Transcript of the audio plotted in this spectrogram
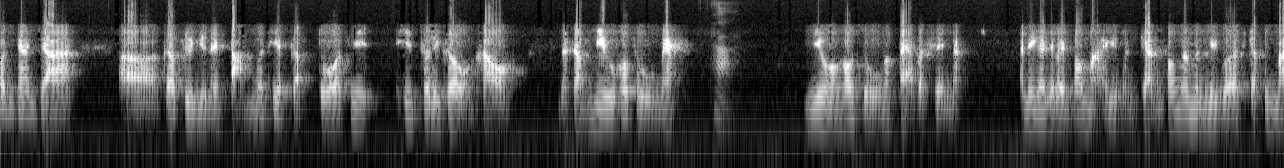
ค่อนข้างจะเอ่อก็คืออยู่ในต่ำเมื่อเทียบกับตัวที่ historical ของเขานะครับ yield เขาสูงนะค่ะ yield ของเขาสูงแปดเปอร์เซ็นต์นะอันนี้ก็จะเป็นเป้าหมายอยู่เหมือนกัน เพราะงั้นมัน reverse กลับขึ้นมา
